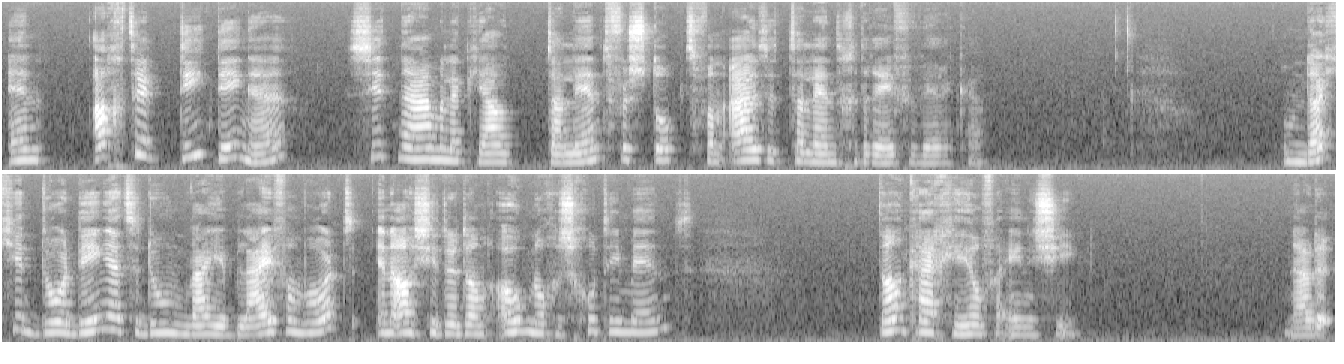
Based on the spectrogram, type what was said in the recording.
En achter die dingen zit namelijk jouw talent verstopt vanuit het talentgedreven werken. Omdat je door dingen te doen waar je blij van wordt en als je er dan ook nog eens goed in bent, dan krijg je heel veel energie. Nou, er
